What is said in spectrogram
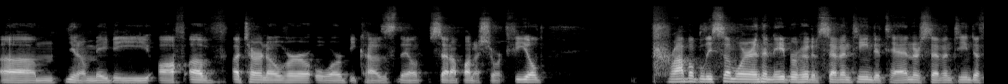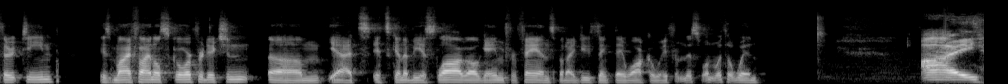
Um, you know, maybe off of a turnover or because they'll set up on a short field probably somewhere in the neighborhood of 17 to 10 or 17 to 13 is my final score prediction. Um, yeah, it's it's going to be a slog all game for fans, but I do think they walk away from this one with a win. I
